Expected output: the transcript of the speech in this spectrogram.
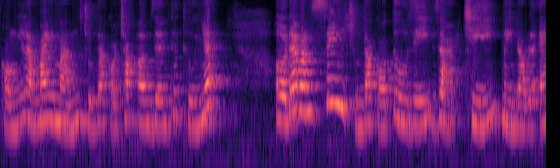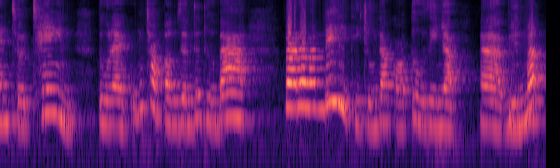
có nghĩa là may mắn, chúng ta có trọng âm thứ thứ nhất. Ở đáp án C chúng ta có từ gì? Giải trí, mình đọc là entertain. Từ này cũng trọng âm thứ thứ ba. Và đáp án D thì chúng ta có từ gì nhỉ? À, biến mất,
